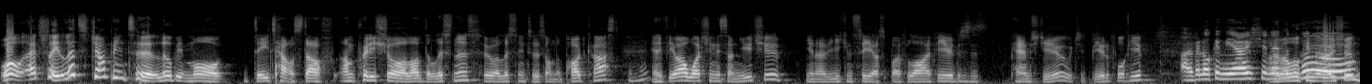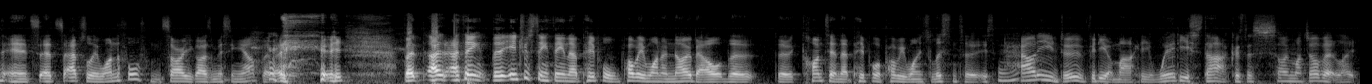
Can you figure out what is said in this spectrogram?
well, actually, let's jump into a little bit more detailed stuff. I'm pretty sure a lot of the listeners who are listening to this on the podcast, mm-hmm. and if you are watching this on YouTube, you know you can see us both live here. This is Pam Studio, which is beautiful here. Overlooking the ocean and overlooking the, the, pool. ocean, and it's it's absolutely wonderful. I'm sorry you guys are missing out, but but I, I think the interesting thing that people probably want to know about the the content that people are probably wanting to listen to is Mm-hmm. how do you do video marketing? Where do you start? Because there's so much of it. Like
